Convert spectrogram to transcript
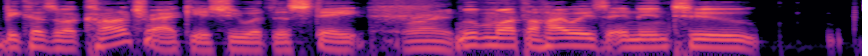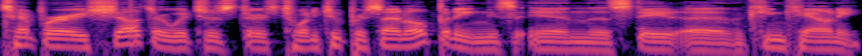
because of a contract issue with the state. Right. Move them off the highways and into temporary shelter, which is there's 22% openings in the state, uh, King County.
